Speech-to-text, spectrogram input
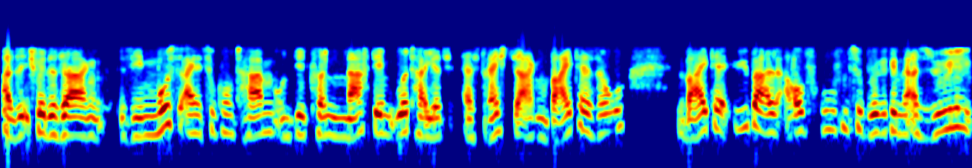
Also ich würde sagen, sie muss eine Zukunft haben und wir können nach dem Urteil jetzt erst recht sagen, weiter so, weiter überall aufrufen zu Bürgerinnenasyl.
